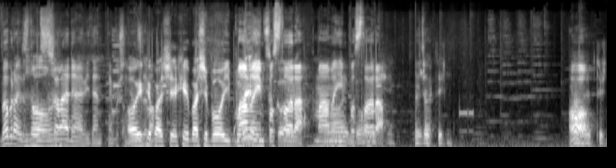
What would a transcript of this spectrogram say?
Dobra, jest No. do strzelenia ewidentnie, bo się nie Oj, odzywa. chyba się, chyba się boi Mamy powiedzieć impostora, mamy Oj, impostora. boję się, że ktoś- O, ktoś-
